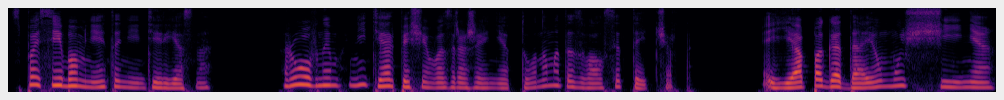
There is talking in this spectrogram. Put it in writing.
«Спасибо, мне это не интересно». Ровным, не терпящим возражения тоном отозвался Тэтчерт. «Я погадаю мужчине»,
